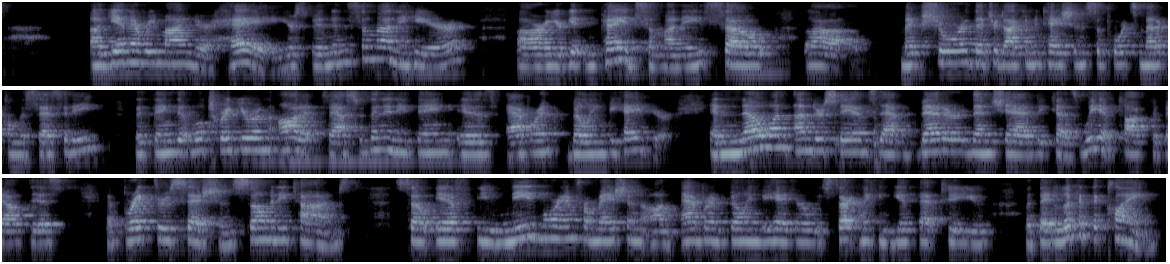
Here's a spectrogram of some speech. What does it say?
again, a reminder, hey, you're spending some money here or you're getting paid some money. So uh, make sure that your documentation supports medical necessity. The thing that will trigger an audit faster than anything is aberrant billing behavior. And no one understands that better than Chad because we have talked about this at breakthrough sessions so many times. So if you need more information on aberrant billing behavior, we certainly can get that to you, but they look at the claim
